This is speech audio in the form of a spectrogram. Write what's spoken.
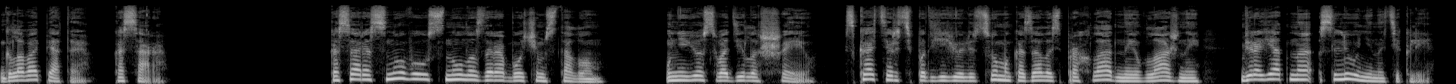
Глава пятая. Касара. Касара снова уснула за рабочим столом. У нее сводила шею. Скатерть под ее лицом оказалась прохладной и влажной, вероятно, слюни натекли.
